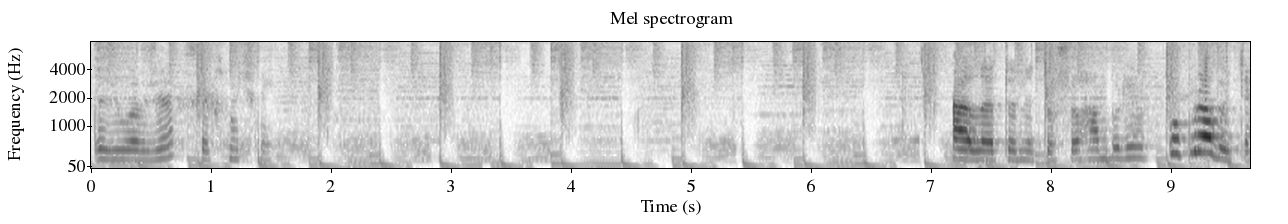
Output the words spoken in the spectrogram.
Кажу, вже всех смачний. Але то не то, що гамбургер. Попробуйте.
